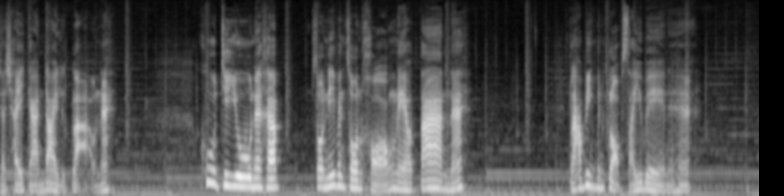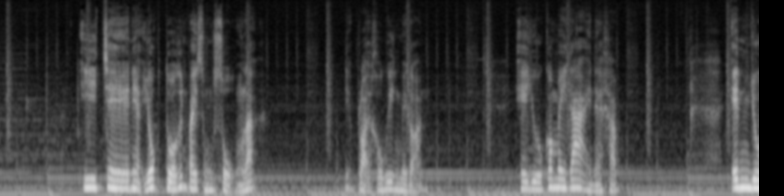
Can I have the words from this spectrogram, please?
จะใช้การได้หรือเปล่านะ คู่ GU นะครับโซนนี้เป็นโซนของแนวต้านนะ กราฟวิ่งเป็นกรอบไซด์เวย์นะฮะ EJ เนี่ย ยกตัวขึ้นไปสูงๆละ เดี๋ยวปล่อยเขาวิ่งไปก่อน AU ก็ไม่ได้นะครับ NU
